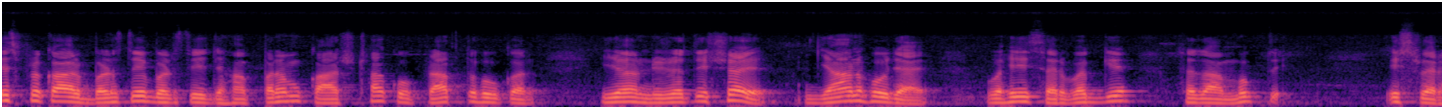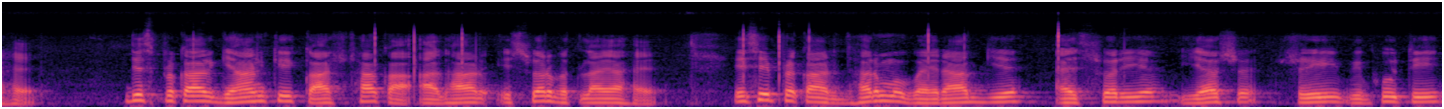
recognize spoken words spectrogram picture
इस प्रकार बढ़ते बढ़ते जहाँ परम काष्ठा को प्राप्त होकर यह निरतिशय ज्ञान हो जाए, वही सर्वज्ञ सदा मुक्त ईश्वर है। जिस प्रकार ज्ञान की काष्ठा का आधार ईश्वर बतलाया है, इसी प्रकार धर्म, वैराग्य, ऐश्वर्य, यश, श्री, विभूति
